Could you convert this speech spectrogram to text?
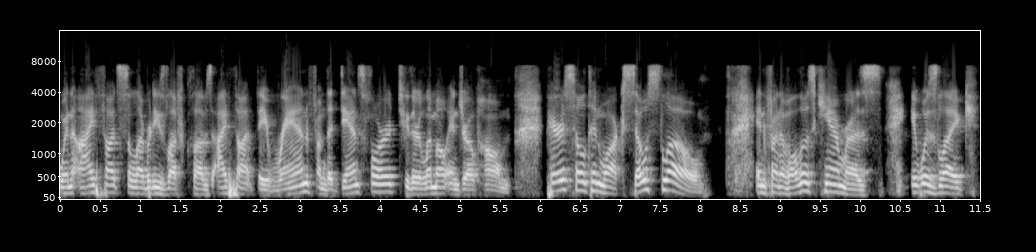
when I thought celebrities left clubs, I thought they ran from the dance floor to their limo and drove home. Paris Hilton walked so slow in front of all those cameras. It was like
